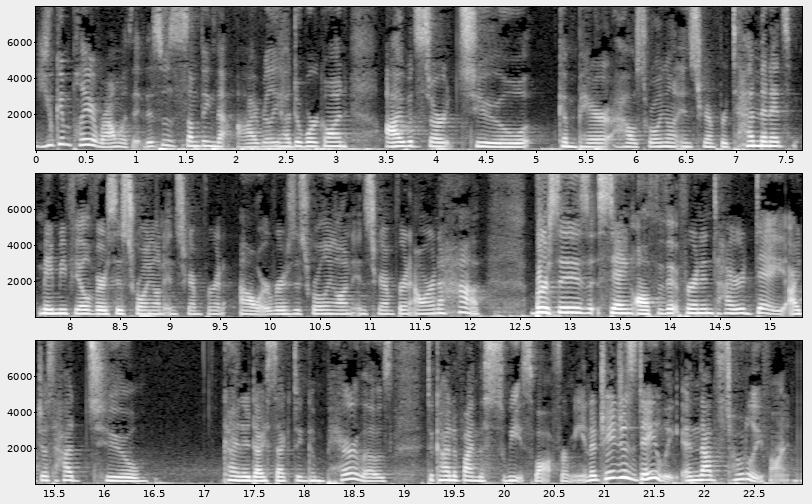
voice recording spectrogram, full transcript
you can play around with it. This was something that I really had to work on. I would start to compare how scrolling on Instagram for 10 minutes made me feel versus scrolling on Instagram for an hour versus scrolling on Instagram for an hour and a half versus staying off of it for an entire day. I just had to kind of dissect and compare those to kind of find the sweet spot for me. And it changes daily, and that's totally fine.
